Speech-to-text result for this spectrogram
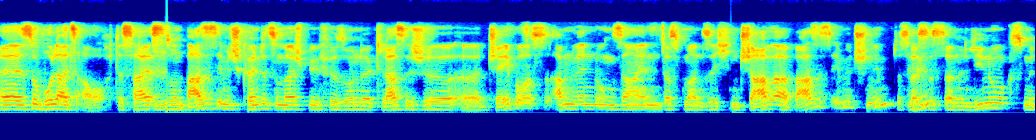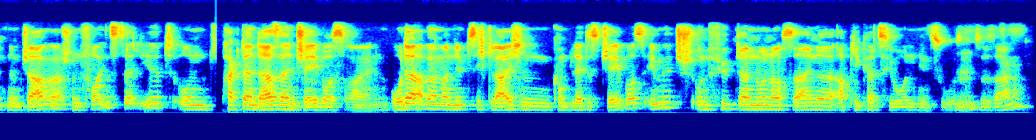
Äh, sowohl als auch. Das heißt, mhm. so ein Basis-Image könnte zum Beispiel für so eine klassische äh, JBoss-Anwendung sein, dass man sich ein Java-Basis-Image nimmt. Das heißt, mhm. es ist dann ein Linux mit einem Java schon vorinstalliert und packt dann da sein JBoss rein. Oder aber man nimmt sich gleich ein komplettes JBoss-Image und fügt dann nur noch seine Applikationen hinzu, mhm. sozusagen.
